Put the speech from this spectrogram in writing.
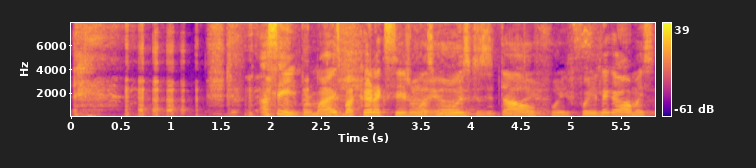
Assim, por mais bacana que sejam Foi as legal, músicas né? e tal, Foi foi, foi legal, mas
